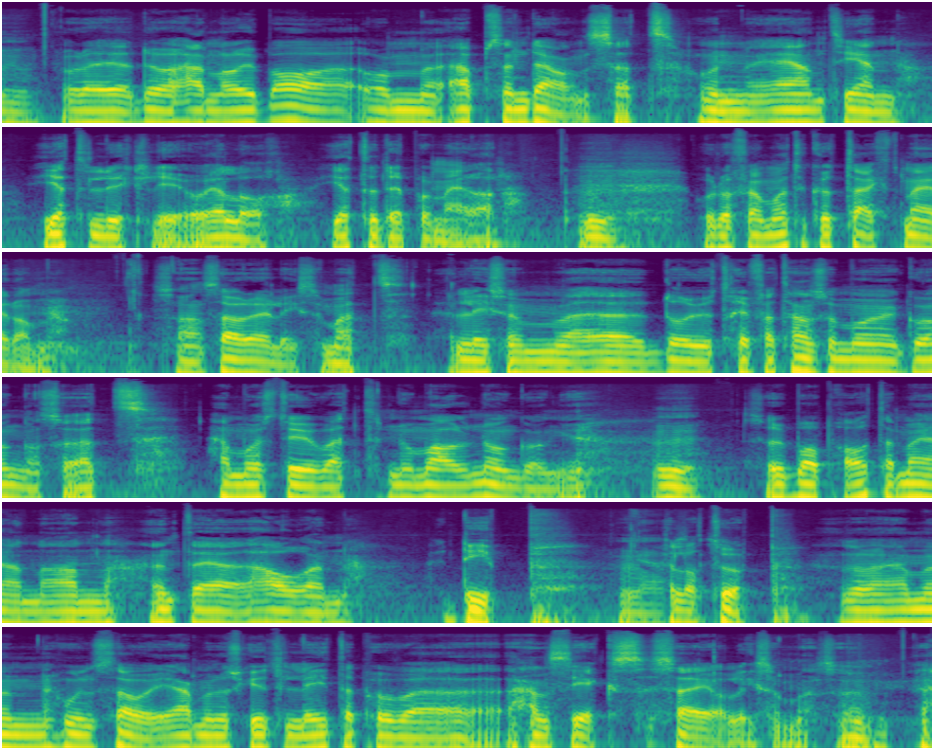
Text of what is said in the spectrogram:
Mm. Och det, då handlar det ju bara om ups and downs. Att hon är antingen jättelycklig och eller jättedeprimerad. Mm. Och då får man inte kontakt med dem. Så han sa det liksom att liksom, eh, du har ju träffat han så många gånger så att han måste ju varit normal någon gång ju. Mm. Så det är bara att prata med honom när han inte har en dipp eller tupp. Så, ja, men hon sa ju, ja men du ska ju inte lita på vad hans ex säger liksom. Alltså, Mm.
